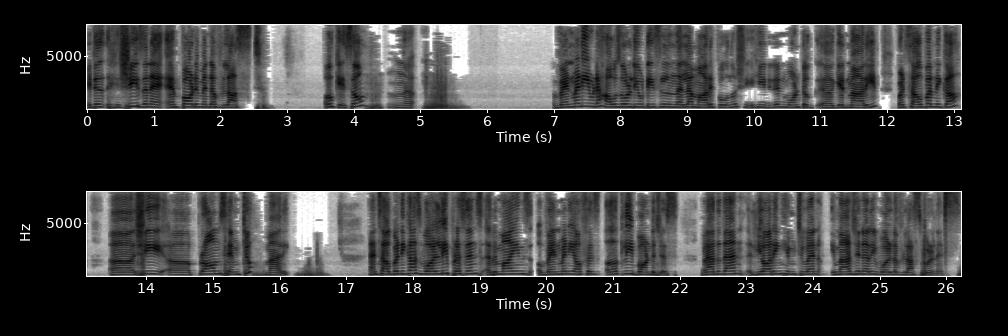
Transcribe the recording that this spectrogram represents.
it is she is an embodiment of lust okay so Venmani ഇവിടെ ഹൗസ് ഹോൾഡ് ഡ്യൂട്ടീസിൽ നിന്നെല്ലാം മാറിപ്പോകുന്നു. He didn't want to get married but Sauparnika she prompts him to marry And Sauparnika's worldly presence reminds Venmani of his earthly bondages. Rather than luring him to an imaginary world of lustfulness.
